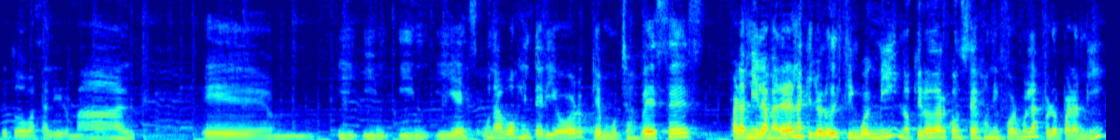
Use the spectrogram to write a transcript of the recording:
de todo va a salir mal. Eh, y, y, es una voz interior que muchas veces, para mí, la manera en la que yo lo distingo en mí, no quiero dar consejos ni fórmulas, pero para mí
